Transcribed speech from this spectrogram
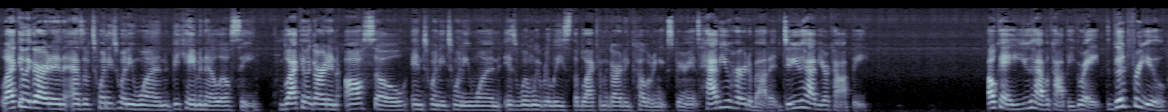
Black in the Garden, as of 2021, became an LLC. Black in the Garden also in 2021 is when we released the Black in the Garden coloring experience. Have you heard about it? Do you have your copy? Okay, you have a copy. Great. Good for you.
